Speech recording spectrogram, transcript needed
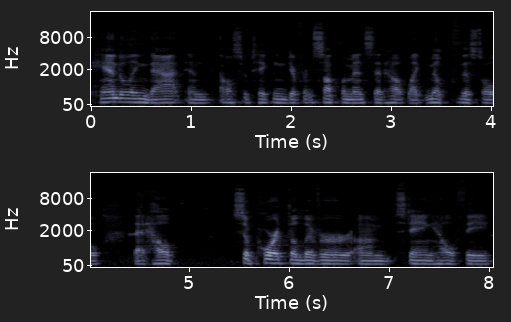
handling that and also taking different supplements that help, like milk thistle, that help support the liver um, staying healthy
